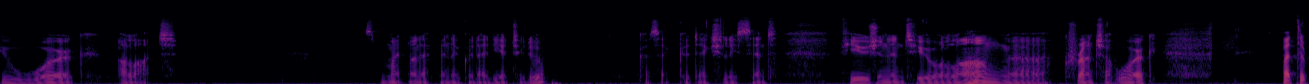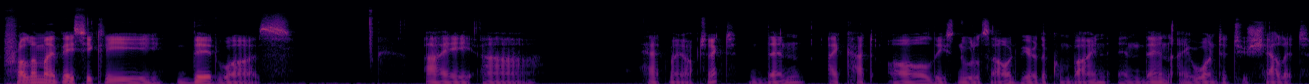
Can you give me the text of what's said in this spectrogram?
to work a lot this might not have been a good idea to do because I could actually send fusion into a long uh, crunch of work but the problem I basically did was I uh, had my object and then I cut all these noodles out via the combine and then I wanted to shell it.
